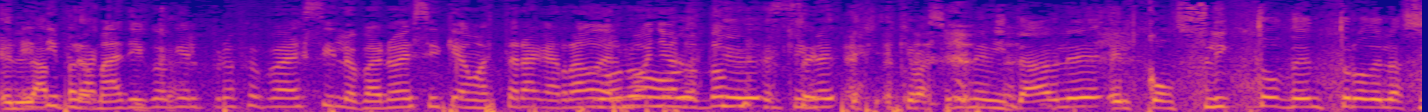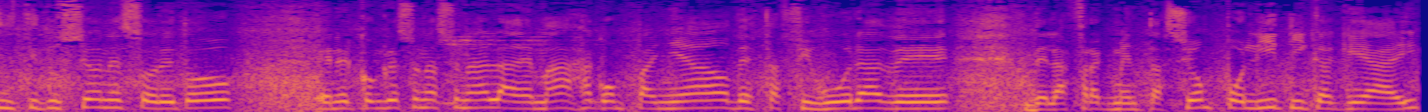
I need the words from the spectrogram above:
en es la diplomático práctica. que el profe para decirlo, para no decir que vamos a estar agarrados No, del no, moño es los dos que, meses. es que- es que va a ser inevitable el conflicto dentro de las instituciones, sobre todo en el Congreso Nacional, además acompañado de esta figura de, de la fragmentación política que hay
